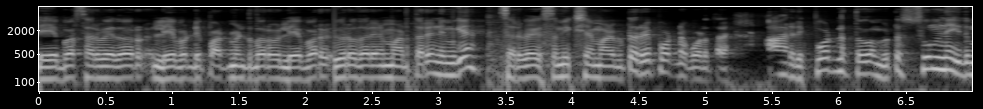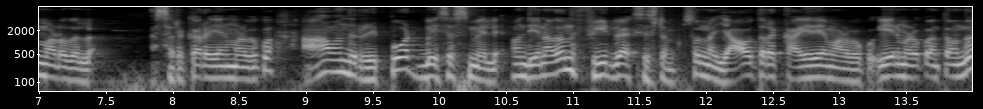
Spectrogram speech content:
ಲೇಬರ್ ಸರ್ವೆದವರು ಲೇಬರ್ ಡಿಪಾರ್ಟ್ಮೆಂಟ್ದವರು ಲೇಬರ್ ಬ್ಯೂರೋದವ್ರು ಏನು ಮಾಡ್ತಾರೆ? ನಿಮಗೆ ಸರ್ವೆಗೆ ಸಮೀಕ್ಷೆ ಮಾಡಿಬಿಟ್ಟು ರಿಪೋರ್ಟ್ನ ಕೊಡ್ತಾರೆ. ಆ ರಿಪೋರ್ಟ್ನ ತೊಗೊಂಡ್ಬಿಟ್ಟು ಸುಮ್ಮನೆ ಇದು ಮಾಡೋದಲ್ಲ. ಸರ್ಕಾರ ಏನು ಮಾಡಬೇಕು? ಆ ಒಂದು ರಿಪೋರ್ಟ್ ಬೇಸಿಸ್ ಮೇಲೆ ಒಂದು ಏನಾದರೂ ಒಂದು ಫೀಡ್ಬ್ಯಾಕ್ ಸಿಸ್ಟಮ್ ಸೊ ನಾವು ಯಾವ ಥರ ಕಾಯ್ದೆ ಮಾಡಬೇಕು, ಏನು ಮಾಡಬೇಕು ಅಂತ ಒಂದು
